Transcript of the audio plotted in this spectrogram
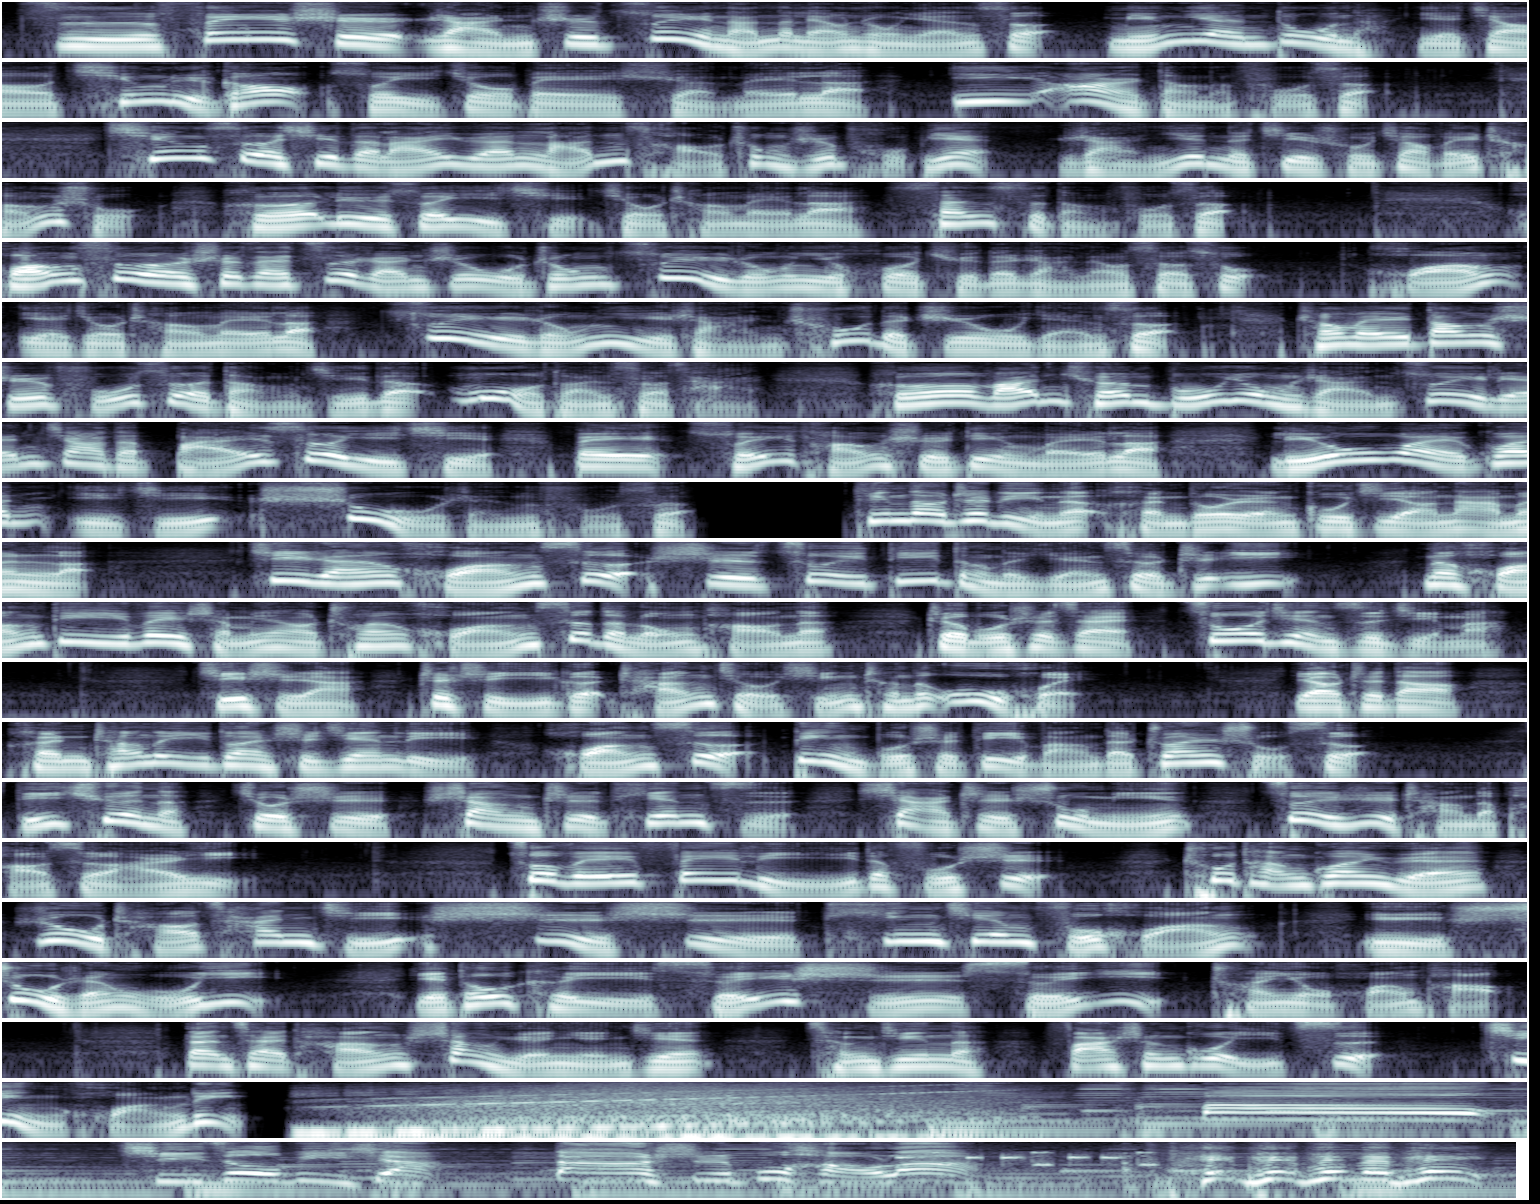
紫绯是染制最难的两种颜色，明艳度呢也叫青绿高，所以就被选为了一二等的肤色。青色系的来源兰草种植普遍，染印的技术较为成熟，和绿色一起就成为了三四等肤色。黄色是在自然植物中最容易获取的染料色素。黄也就成为了最容易染出的植物颜色，成为当时肤色等级的末端色彩，和完全不用染最廉价的白色一起，被隋唐时定为了留外观以及庶人肤色。听到这里呢，很多人估计要纳闷了：既然黄色是最低等的颜色之一，那皇帝为什么要穿黄色的龙袍呢？这不是在作践自己吗？其实啊，这是一个长久形成的误会。要知道，很长的一段时间里，黄色并不是帝王的专属色，的确呢，就是上至天子，下至庶民最日常的袍色而已。作为非礼仪的服饰，初唐官员入朝参集、事事听监服黄，与庶人无异，也都可以随时随意穿用黄袍。但在唐上元年间，曾经呢发生过一次禁黄令。报，启奏陛下。大事不好了！呸呸呸呸呸！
